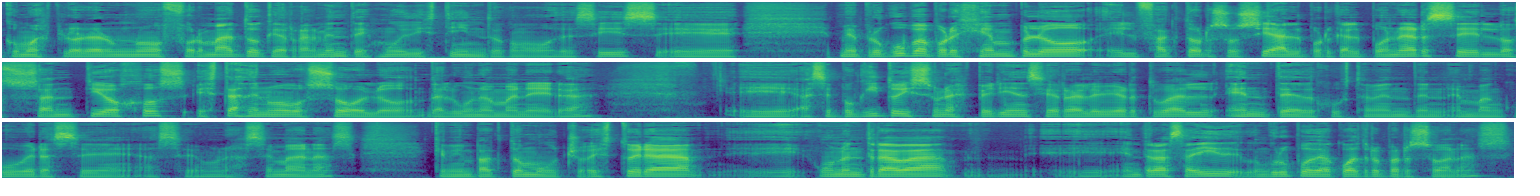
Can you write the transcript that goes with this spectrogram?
cómo explorar un nuevo formato que realmente es muy distinto, como vos decís. Eh, me preocupa, por ejemplo, el factor social, porque al ponerse los anteojos estás de nuevo solo, de alguna manera. Eh, hace poquito hice una experiencia de realidad virtual en TED, justamente en, Vancouver hace, hace, unas semanas, que me impactó mucho. Esto era, eh, uno entraba, entrabas ahí, un grupo de a cuatro personas.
